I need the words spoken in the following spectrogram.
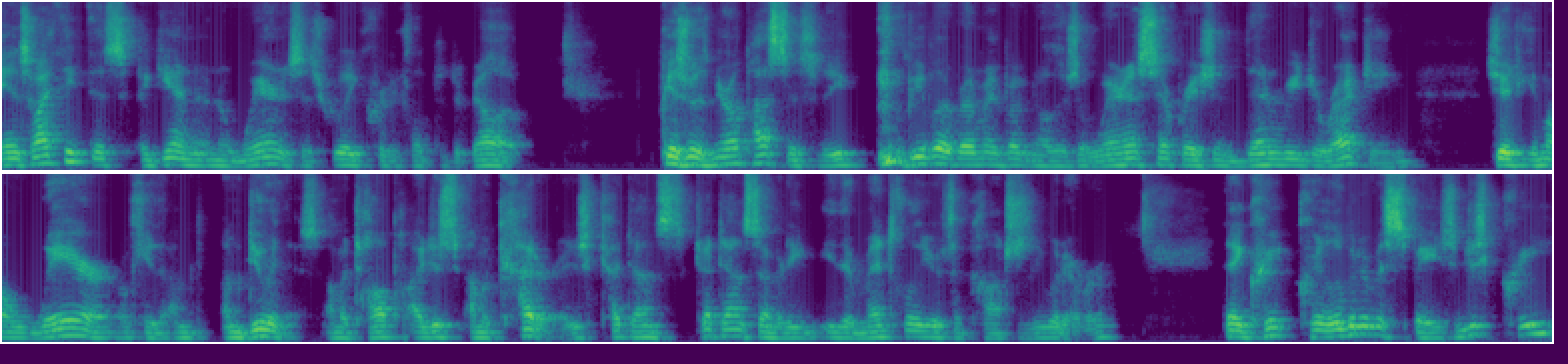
And so I think this, again, an awareness is really critical to develop. Because with neuroplasticity, people that read my book know there's awareness, separation, then redirecting. So you have to become aware. Okay, I'm I'm doing this. I'm a top. I just I'm a cutter. I just cut down cut down somebody either mentally or subconsciously, whatever. Then create create a little bit of a space and just create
